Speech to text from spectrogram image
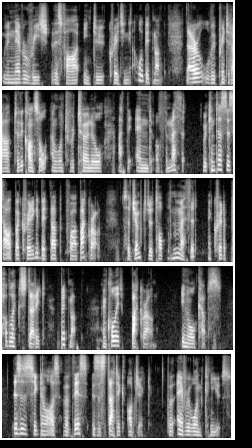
we never reach this far into creating our bitmap. The error will be printed out to the console and we want to return null at the end of the method. We can test this out by creating a bitmap for our background. So jump to the top of my method and create a public static bitmap and call it background in all caps. This is signalize that this is a static object that everyone can use.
